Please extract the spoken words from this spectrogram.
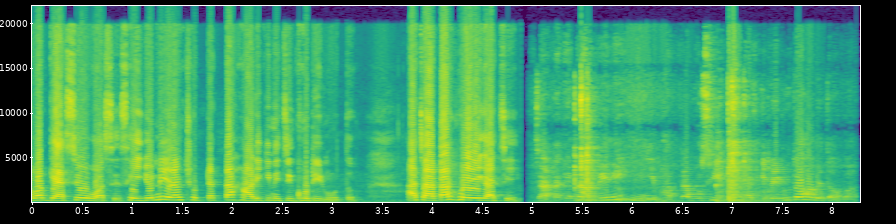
আবার গ্যাসেও বসে। সেই জন্য এরকম ছোট্ট একটা হাঁড়ি কিনেছি ঘটির মতো। আর চাটা হয়ে গেছে। চাটাকে নামিয়ে নিই নিয়ে ভাতটা বসিয়ে দিই। আজকে বেরোতে হবে তো আবার।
